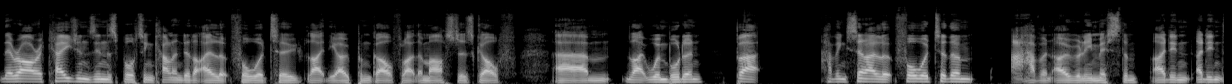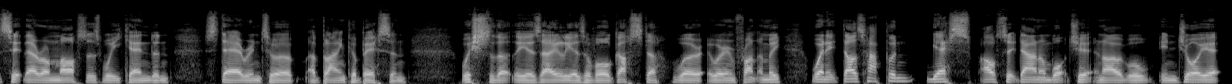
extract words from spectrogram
there are occasions in the sporting calendar that I look forward to, like the Open Golf, like the Masters Golf, um, like Wimbledon. But having said I look forward to them, I haven't overly missed them. I didn't I didn't sit there on Masters weekend and stare into a, a blank abyss and wish that the azaleas of Augusta were were in front of me. When it does happen, yes, I'll sit down and watch it and I will enjoy it.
